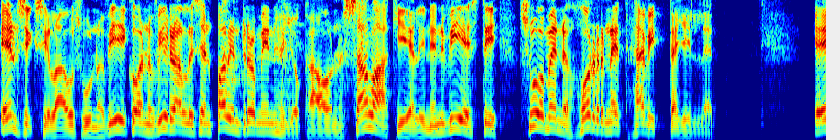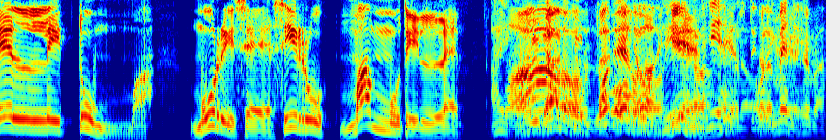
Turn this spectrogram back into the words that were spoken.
Ensiksi lausun viikon virallisen palindromin, joka on salakielinen viesti Suomen Hornet-hävittäjille. Elli Tumma murisee siru mammutille. Wow, Todella hieno. Hienosti kyllä meni. Hyvä.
